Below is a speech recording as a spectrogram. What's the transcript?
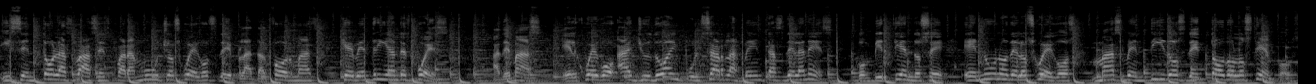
y sentó las bases para muchos juegos de plataformas que vendrían después. Además, el juego ayudó a impulsar las ventas de la NES, convirtiéndose en uno de los juegos más vendidos de todos los tiempos.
